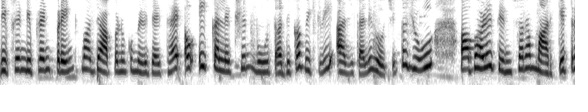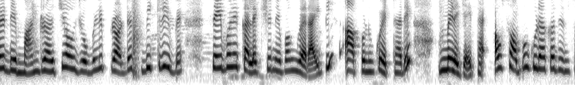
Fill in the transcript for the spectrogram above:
डिफरेंट डिफरेंट प्रिंट आपन को मिल जाए और एक कलेक्शन बहुत अधिक बिक्री आजिकल हो तो जो भाई जिनसर मार्केट रे डिमांड रही है जो भाई प्रडक्ट बिक्री हुए से भाई कलेक्शन एवं वेरइट आपन को यठार मिल जाए आ सबुगुड़ाक जिनस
